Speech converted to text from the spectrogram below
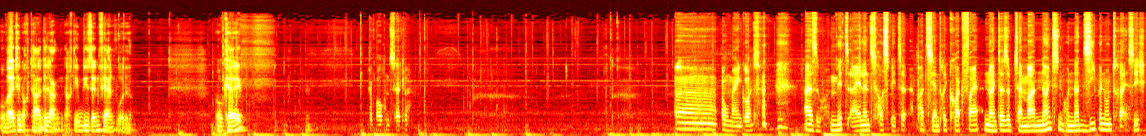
und weinte noch tagelang, nachdem diese entfernt wurde. Okay. Ich habe auch einen Zettel. Äh, oh mein Gott. Also, Mid Islands Hospital, Patient Rekordfall, 9. September 1937,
